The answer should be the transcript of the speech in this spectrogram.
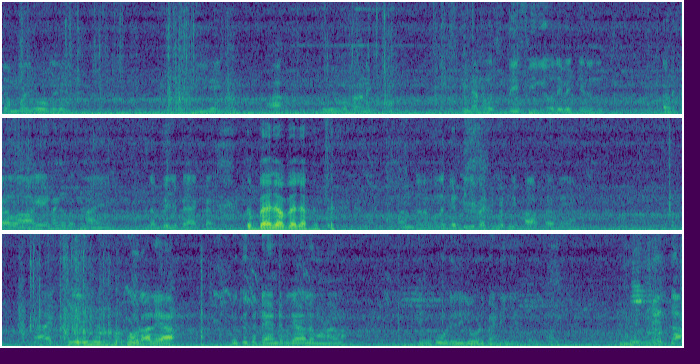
ਚਮਚ ਹੋ ਗਏ। ਠੀਕ ਹੈ ਆ ਫੂਲ ਮਖਾਣੇ ਇਹਨਾਂ ਨੂੰ ਦੇਸੀ ਘਿਓ ਦੇ ਵਿੱਚ ਇਹਨੂੰ ਤੜਕਾ ਲਾ ਕੇ ਨਾ ਕਦੋਂ ਬਣਾਏ ਡੱਬੇ 'ਚ ਪੈਕ ਕਰਕੇ। ਤੇ ਬਹਿ ਜਾ ਬਹਿ ਜਾ। ਅੰਦਰ ਮਤਲਬ ਗੱਡੀ 'ਚ ਬੈਠੀ ਬੈਠੀ ਖਾ ਸਕਦੇ ਆ। ਆ ਇੱਕ ਇਹ ਵੀ ਹਥੋੜਾ ਲਿਆ ਕਿਉਂਕਿ ਉੱਥੇ ਟੈਂਟ ਵਗੈਰਾ ਲਗਾਉਣਾ ਨਾ ਤੇ ਹਥੋੜੇ ਦੀ ਲੋੜ ਪੈਣੀ ਆ। ਮੈਦਾ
